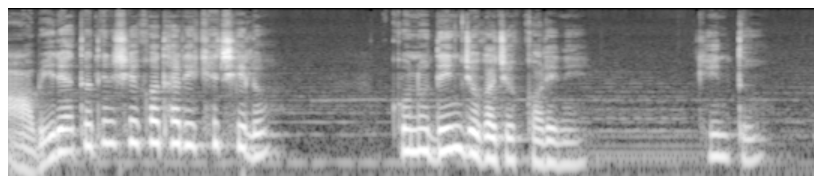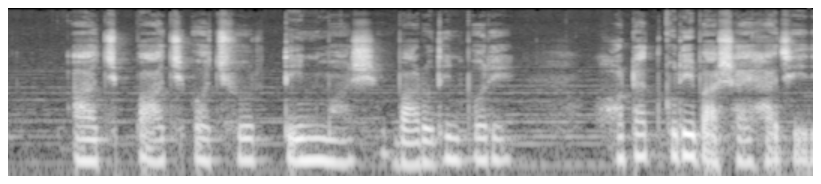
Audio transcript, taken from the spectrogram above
আবির এতদিন সে কথা রেখেছিল কোনো দিন যোগাযোগ করেনি। কিন্তু আজ পাঁচ বছর, তিন মাস, বারো দিন পরে হঠাৎ করে বাসায় হাজির।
